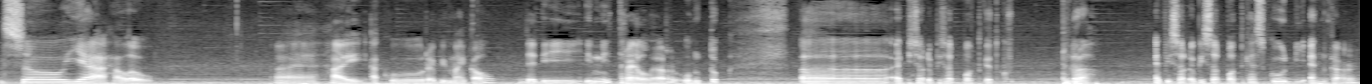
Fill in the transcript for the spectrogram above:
So ya, yeah, halo. Uh, hai, aku Rebi Michael. Jadi ini trailer untuk uh, episode-episode podcast episode-episode podcastku di Anchor.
